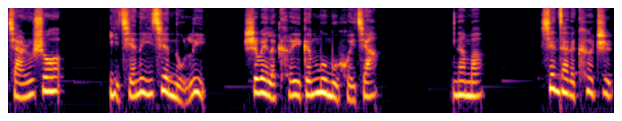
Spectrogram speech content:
假如说，以前的一切努力是为了可以跟木木回家，那么，现在的克制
